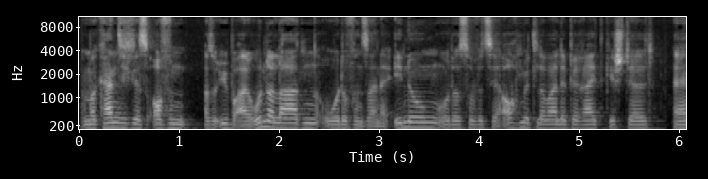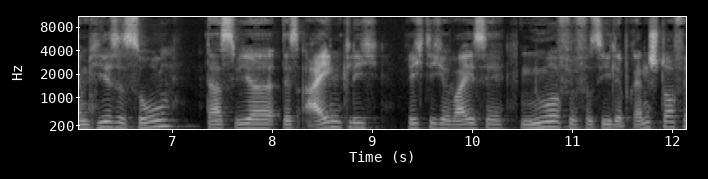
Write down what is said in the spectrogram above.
Und man kann sich das offen, also überall runterladen oder von seiner Innung oder so wird es ja auch mittlerweile bereitgestellt. Ähm, hier ist es so, dass wir das eigentlich richtigerweise nur für fossile Brennstoffe,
